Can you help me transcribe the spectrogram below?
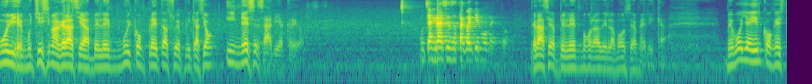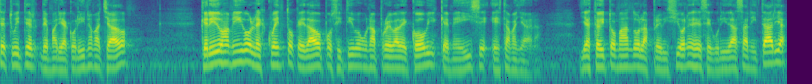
Muy bien, muchísimas gracias, Belén. Muy completa su explicación y necesaria, creo. Muchas gracias, hasta cualquier momento. Gracias, Belén Mora de La Voz de América. Me voy a ir con este Twitter de María Corina Machado. Queridos amigos, les cuento que he dado positivo en una prueba de COVID que me hice esta mañana. Ya estoy tomando las previsiones de seguridad sanitaria,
